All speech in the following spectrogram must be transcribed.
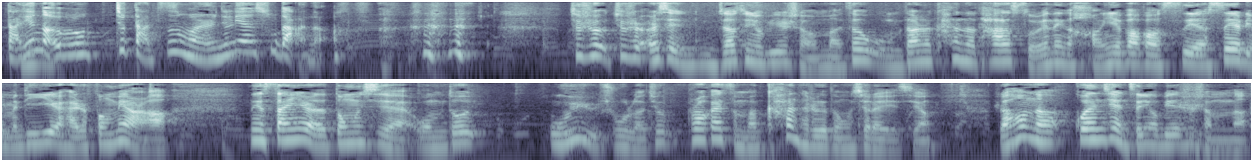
打电脑又不用就打字嘛，人家练速打呢。就是就是，而且你知道最牛逼是什么吗？在我们当时看到他所谓那个行业报告四页，四页里面第一页还是封面啊，那三页的东西我们都无语住了，就不知道该怎么看他这个东西了已经。然后呢，关键贼牛逼的是什么呢？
